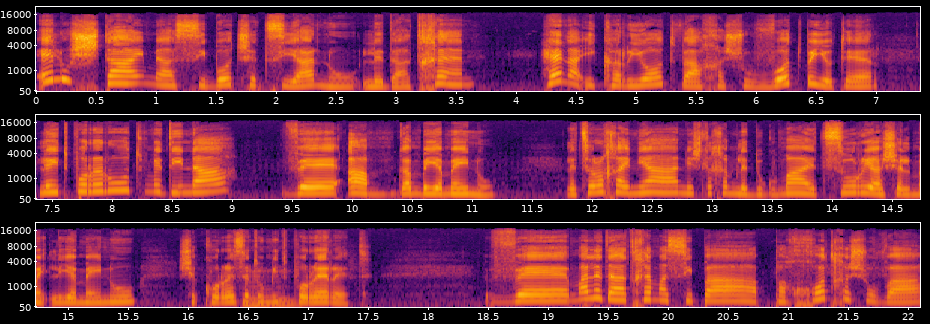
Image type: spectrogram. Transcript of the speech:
אילו שתיים מהסיבות שציינו, לדעתכן, הן העיקריות והחשובות ביותר להתפוררות מדינה ועם, גם בימינו. לצורך העניין, יש לכם לדוגמה את סוריה של ימינו, שקורסת mm-hmm. ומתפוררת. ומה לדעתכם הסיבה הפחות חשובה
